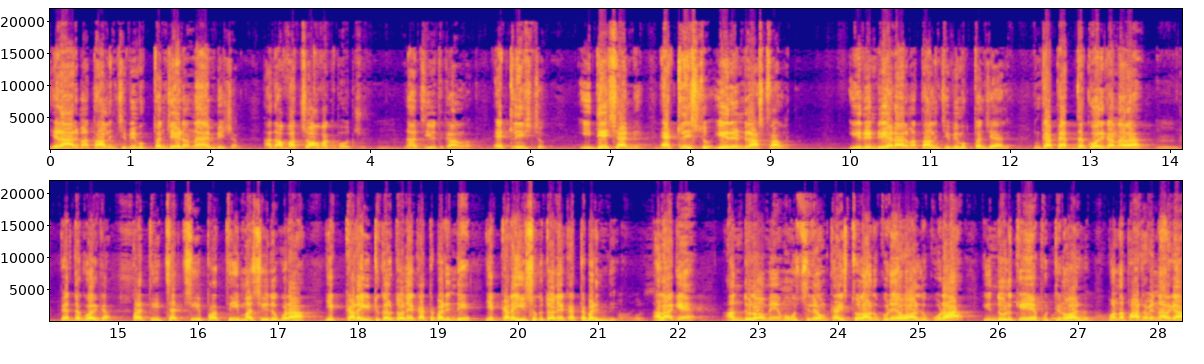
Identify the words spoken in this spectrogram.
ఎడారి మతాల నుంచి విముక్తం చేయడం నా అంబిషన్ అది అవ్వచ్చు అవ్వకపోవచ్చు. నా జీవితకాలంలో. అట్లీస్ట్ ఈ దేశాన్ని అట్లీస్ట్ ఈ రెండు రాష్ట్రాలని ఈ రెండు ఎడారి మతాల నుంచి విముక్తం చేయాలి. ఇంకా పెద్ద కోరిక అన్నారా? పెద్ద కోరిక. ప్రతి చర్చి ప్రతి మసీదు కూడా ఇక్కడ ఇటుకలతోనే కట్టబడింది ఇక్కడ ఇసుకతోనే కట్టబడింది. అలాగే అందులో మేము ముస్లిం క్రైస్తవులు అనుకునే వాళ్ళు కూడా హిందువులకే పుట్టిన వాళ్ళు. మొన్న పాట విన్నారుగా?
